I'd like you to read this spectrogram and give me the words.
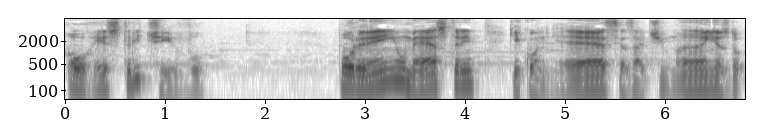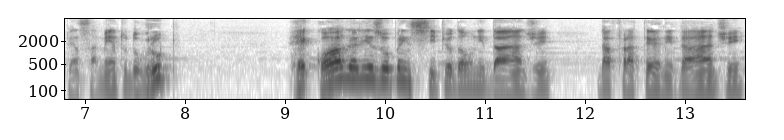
ou restritivo. Porém, o mestre, que conhece as artimanhas do pensamento do grupo, recorda-lhes o princípio da unidade, da fraternidade,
